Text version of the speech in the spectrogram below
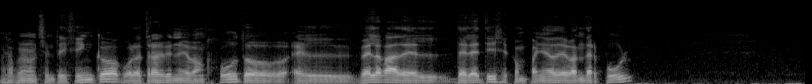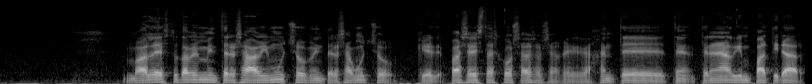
Vamos a poner un 85. Por detrás viene Van Hood o el belga del, del Etis, el compañero de Van Der Poel. Vale, esto también me interesa a mí mucho, me interesa mucho que pase estas cosas, o sea, que la gente, tener a alguien para tirar,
